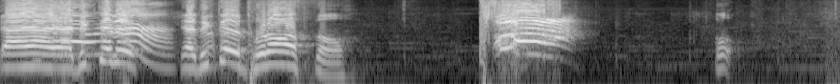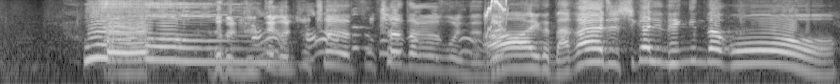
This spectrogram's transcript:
야, 야, 야, 늑대는, 엄마. 야, 늑대는 돌아왔어. 어? 오. 늑대가 쫓아 쫓아당하고 있는데. 아 이거 나가야지 시간이 생긴다고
